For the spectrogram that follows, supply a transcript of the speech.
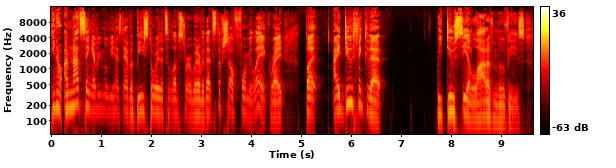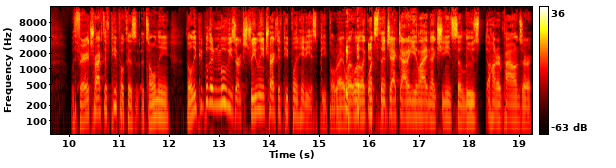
you know, I'm not saying every movie has to have a B story that's a love story, or whatever. That stuff's self formulaic, right? But I do think that we do see a lot of movies with very attractive people because it's only the only people that are in movies are extremely attractive people and hideous people, right? what, what, like, what's the Jack Donaghy line? Like, she needs to lose 100 pounds, or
